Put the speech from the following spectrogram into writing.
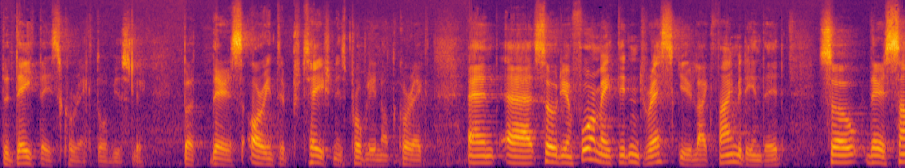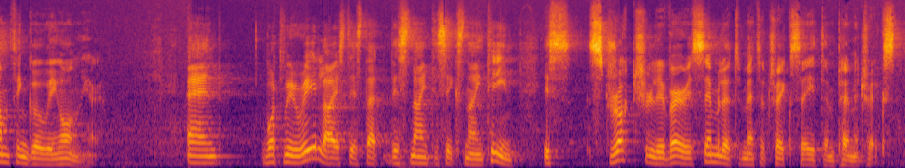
the data is correct, obviously, but there's, our interpretation is probably not correct. And uh, sodium formate didn't rescue like thymidine did, so there's something going on here. And what we realized is that this 9619 is structurally very similar to methotrexate and pemetrexed.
